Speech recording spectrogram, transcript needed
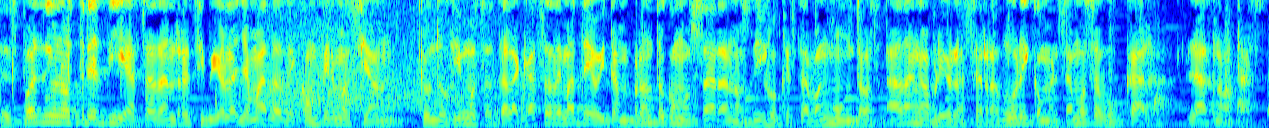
Después de unos tres días, Adán recibió la llamada de confirmación. Condujimos hasta la casa de Mateo y tan pronto como Sara nos dijo que estaban juntos, Adán abrió la cerradura y comenzamos a buscar las notas.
